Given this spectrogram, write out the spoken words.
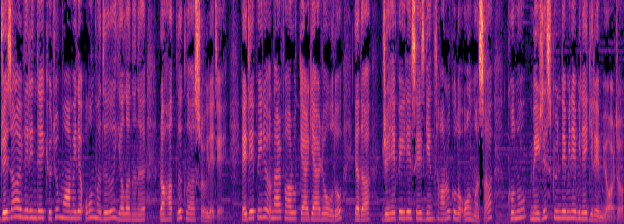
cezaevlerinde kötü muamele olmadığı yalanını rahatlıkla söyledi. HDP'li Ömer Faruk Gergerlioğlu ya da CHP'li Sezgin Tanrıkulu olmasa konu meclis gündemine bile giremiyordu.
